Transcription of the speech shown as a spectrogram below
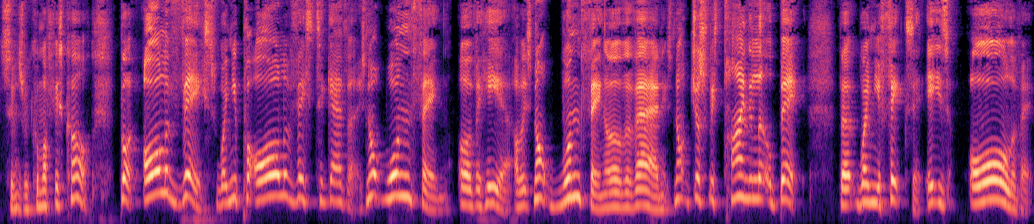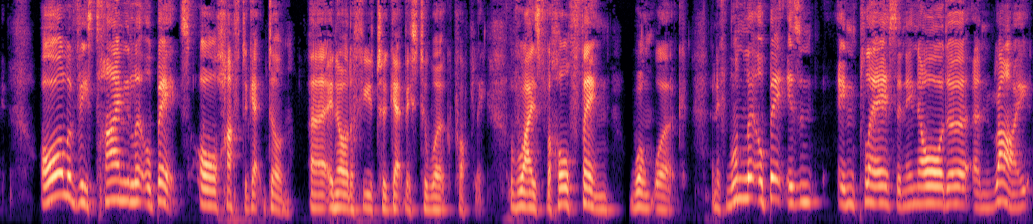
as soon as we come off this call. But all of this, when you put all of this together, it's not one thing over here, or it's not one thing over there, and it's not just this tiny little bit that when you fix it, it is all of it. All of these tiny little bits all have to get done uh, in order for you to get this to work properly. Otherwise, the whole thing won't work. And if one little bit isn't in place and in order and right,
